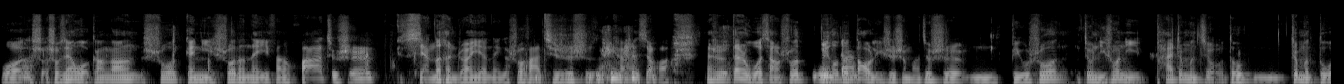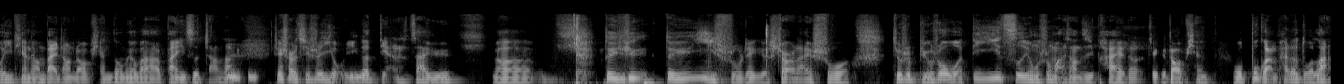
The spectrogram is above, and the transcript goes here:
我首首先我刚刚说给你说的那一番话，就是显得很专业，那个说法其实是 开玩笑啊，但是但是我想说背后的道理是什么？就是嗯，比如说就你说你拍这么久都嗯这么多，一天两百张照片都没有办法办一次展览，这事儿其实有一个点是在于，呃，对于对于艺术这。个事儿来说，就是比如说我第一次用数码相机拍的这个照片，我不管拍的多烂，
